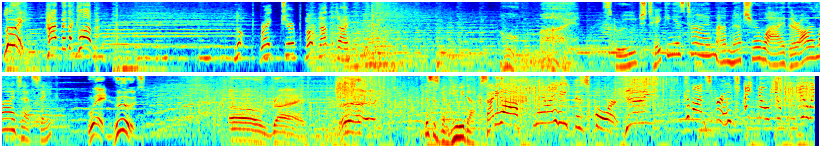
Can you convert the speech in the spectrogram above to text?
Louie! Hand me the club! No, right, sure. No, not the time. Scrooge taking his time. I'm not sure why. There are lives at stake. Wait, whose? Oh, right. This has been Huey Duck signing off. Man, I hate this sport. Come on, Scrooge. I know you can do it.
